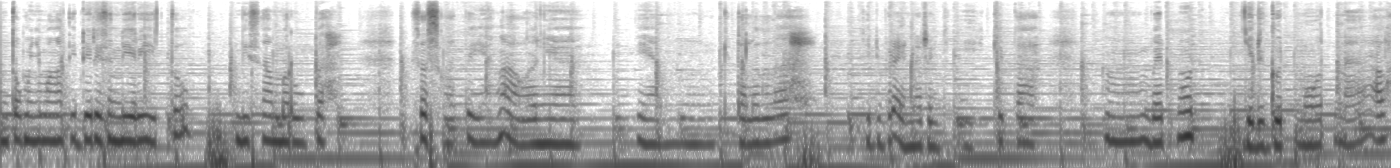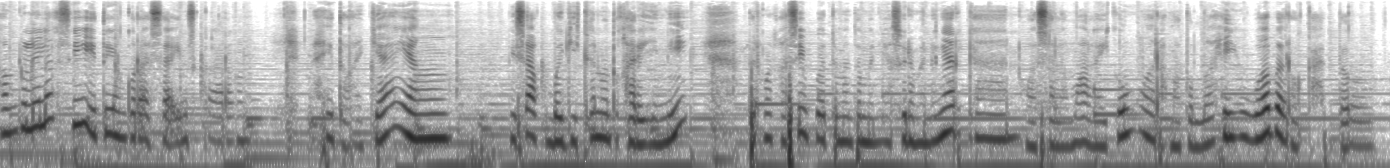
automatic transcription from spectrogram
untuk menyemangati diri sendiri itu bisa merubah sesuatu yang awalnya yang kita lelah jadi berenergi. Kita hmm, bad mood jadi good mood. Nah alhamdulillah sih itu yang kurasain sekarang. Nah itu aja yang bisa aku bagikan untuk hari ini. Terima kasih buat teman-teman yang sudah mendengarkan. Wassalamualaikum warahmatullahi wabarakatuh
